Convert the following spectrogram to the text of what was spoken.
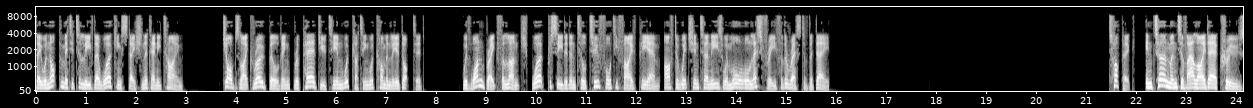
They were not permitted to leave their working station at any time. Jobs like road building, repair duty and woodcutting were commonly adopted. With one break for lunch, work proceeded until 2.45 pm, after which internees were more or less free for the rest of the day. Topic: Internment of Allied air crews.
